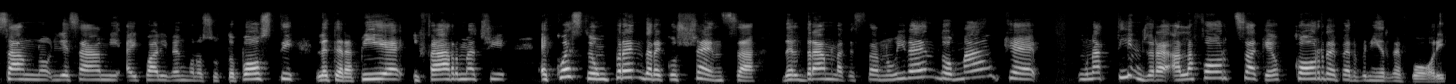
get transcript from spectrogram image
sanno gli esami ai quali vengono sottoposti, le terapie, i farmaci e questo è un prendere coscienza del dramma che stanno vivendo, ma anche un attingere alla forza che occorre per venirne fuori.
